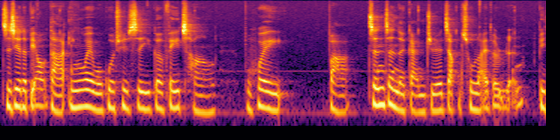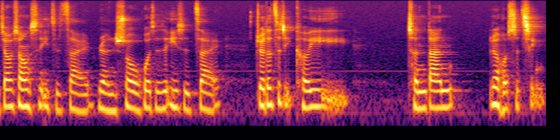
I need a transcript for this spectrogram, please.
直接的表达，因为我过去是一个非常不会把。真正的感觉讲出来的人，比较像是一直在忍受，或者是一直在觉得自己可以承担任何事情。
